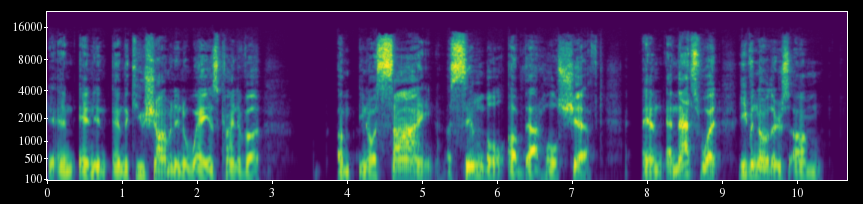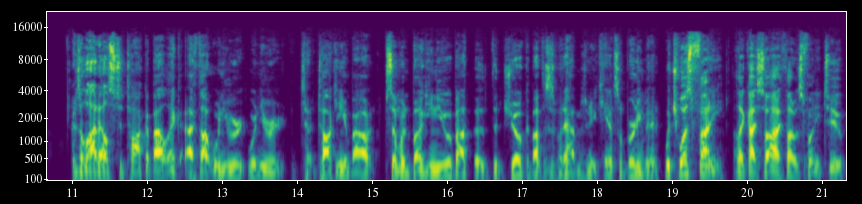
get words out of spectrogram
And and in, and the q shaman in a way is kind of a um, you know a sign a symbol of that whole shift. And and that's what even though there's um there's a lot else to talk about. Like I thought when you were when you were t- talking about someone bugging you about the the joke about this is what happens when you cancel Burning Man, which was funny. Like I saw, it, I thought it was funny too.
